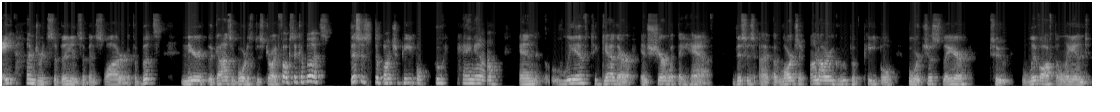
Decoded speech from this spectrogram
800 civilians have been slaughtered. A kibbutz near the Gaza border is destroyed. Folks, a kibbutz, this is a bunch of people who hang out and live together and share what they have. This is a, a largely unarmed group of people who are just there to live off the land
